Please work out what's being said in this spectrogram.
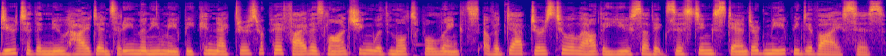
Due to the new high-density mini-MIPI connectors Rapi 5 is launching with multiple lengths of adapters to allow the use of existing standard MIPI devices.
